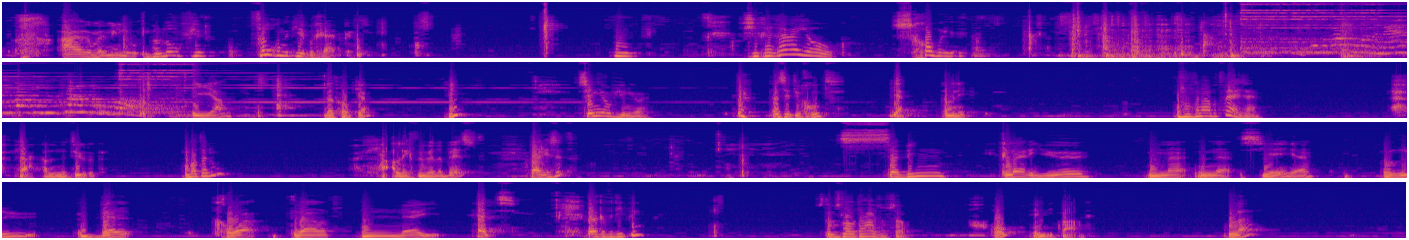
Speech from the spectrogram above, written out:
Arme Mino, ik beloof je, volgende keer begrijp ik het. Hm. Is je geraai ook. Schooien. Ja, dat klopt, ja. Hm? Senior of junior? Ja, dan zit u goed. Ja, dat ben ik. Of we vanavond vrij zijn? Ja, natuurlijk. Wat te doen? Ja, ligt we willen best. Waar is het? Sabine Clarieux Manassier, ja. Rue Bellecroix 12 Neuilly. Emmes. Welke verdieping? Is het een besloten huis of zo? Oh, neem me niet kwalijk. Hoe laat?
